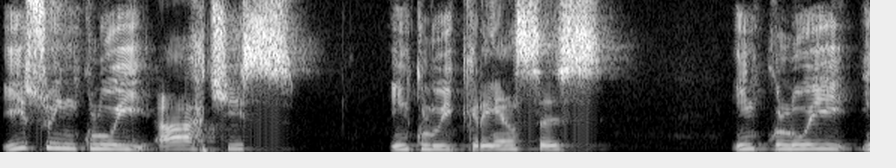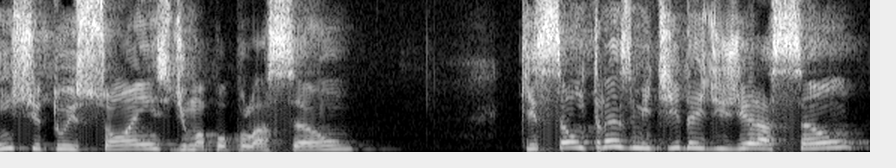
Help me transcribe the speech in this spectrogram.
Isso inclui artes, inclui crenças, inclui instituições de uma população que são transmitidas de geração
